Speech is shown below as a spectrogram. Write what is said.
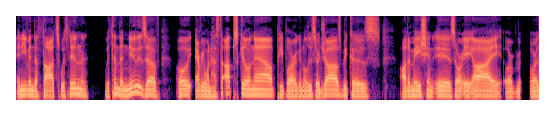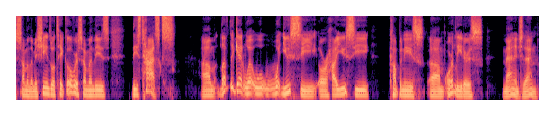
and even the thoughts within within the news of oh, everyone has to upskill now. People are going to lose their jobs because automation is or AI or or some of the machines will take over some of these these tasks. Um, love to get what what you see or how you see companies um, or leaders manage then.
